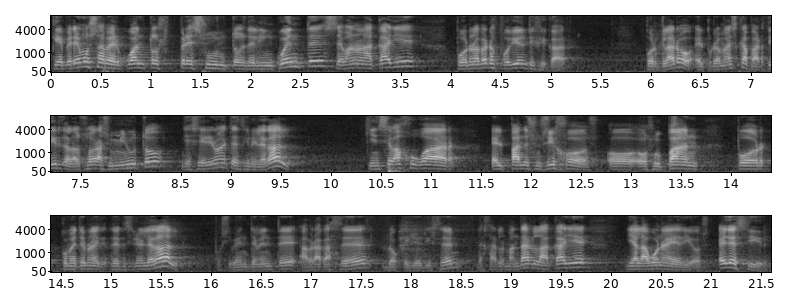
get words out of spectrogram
que veremos a ver cuántos presuntos delincuentes se van a la calle por no haberlos podido identificar. Porque claro, el problema es que a partir de las horas y un minuto ya sería una detención ilegal. ¿Quién se va a jugar el pan de sus hijos o, su pan por cometer una detención ilegal? Pues evidentemente habrá que hacer lo que ellos dicen, dejar, mandar a la calle y a la buena de Dios. Es decir,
